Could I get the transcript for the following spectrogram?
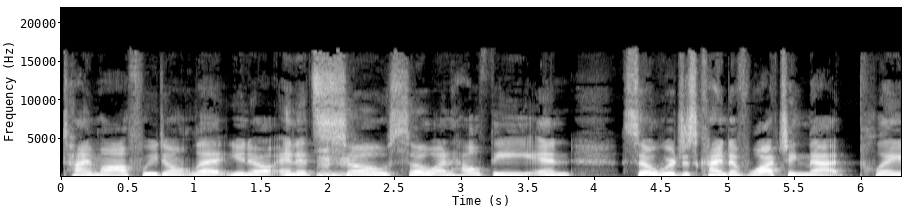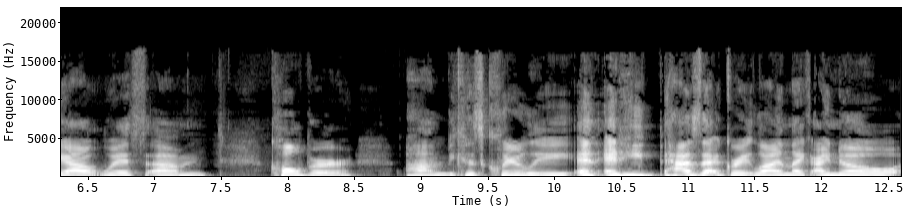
time off. We don't let you know and it's Mhm. so so unhealthy. And so we're just kind of watching that play out with um Culber um because clearly and and he has that great line like I know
